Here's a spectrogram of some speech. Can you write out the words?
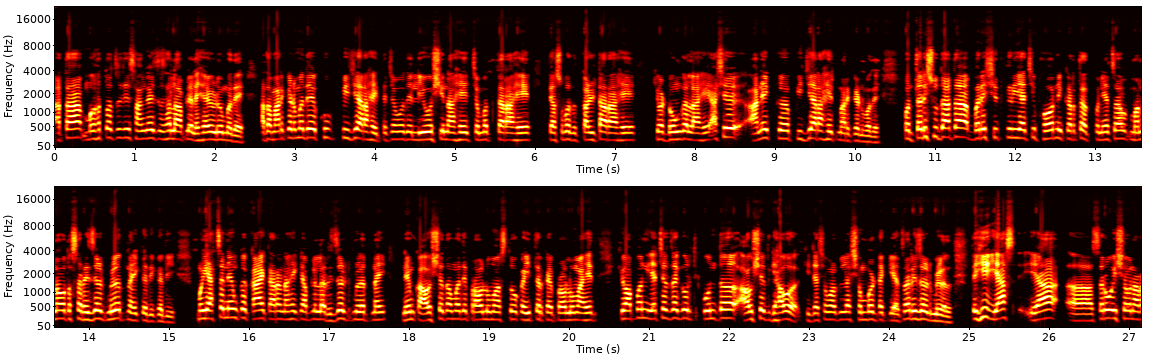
आता महत्त्वाचं जे सांगायचं झालं आपल्याला ह्या व्हिडिओमध्ये आता मार्केटमध्ये खूप पी जी आर आहेत. त्याच्यामध्ये लिओशिन आहे चमत्कार आहे त्यासोबत कल्टार आहे किंवा डोंगल आहे असे अनेक पी जी आर आहेत मार्केटमध्ये. पण तरी सुद्धा आता बरेच शेतकरी याची फवारणी करतात पण याचा मनावर तसा रिझल्ट मिळत नाही कधी कधी मग याचं नेमकं काय कारण आहे की आपल्याला रिझल्ट मिळत नाही? नेमकं औषधामध्ये प्रॉब्लेम असतो का? इतर काही प्रॉब्लेम आहेत? किंवा आपण याच्या जागेवरती कोणतं औषध घ्यावं? की ज्याच्यामुळे आपल्याला शंभर टक्के याचा रिझल्ट मिळेल? तर ही या या सर्व विषयावर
